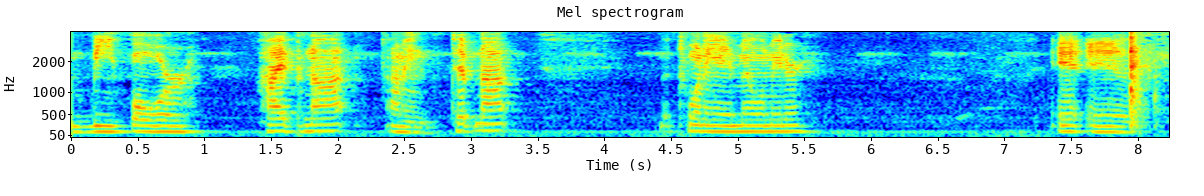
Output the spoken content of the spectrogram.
V4 hype knot, I mean tip knot, the 28 millimeter. It is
